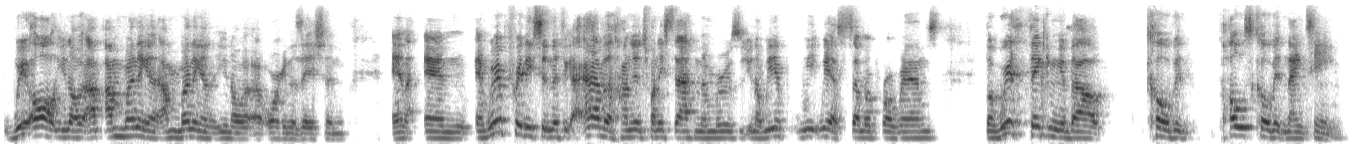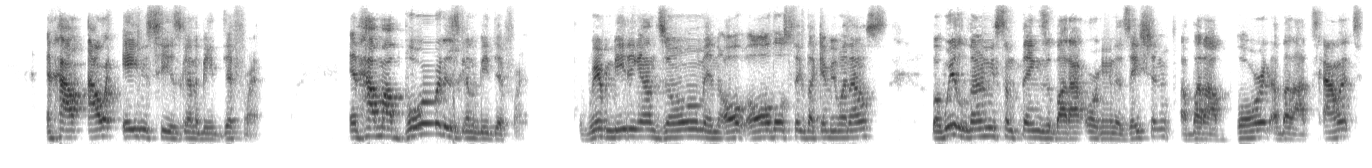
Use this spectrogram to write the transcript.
We're all, you know, I'm, I'm running a, I'm running a, you know, an organization, and and and we're pretty significant. I have 120 staff members. You know, we have we, we have several programs, but we're thinking about COVID post COVID 19 and how our agency is going to be different, and how my board is going to be different we're meeting on Zoom and all, all those things like everyone else, but we're learning some things about our organization, about our board, about our talent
